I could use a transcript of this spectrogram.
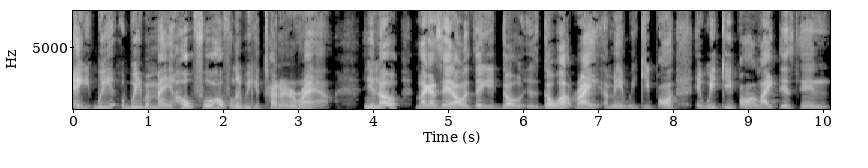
and we we remain hopeful. Hopefully, we can turn it around. You mm-hmm. know, like I said, the only thing you go is go up, right? I mean, we keep on if we keep on like this, then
